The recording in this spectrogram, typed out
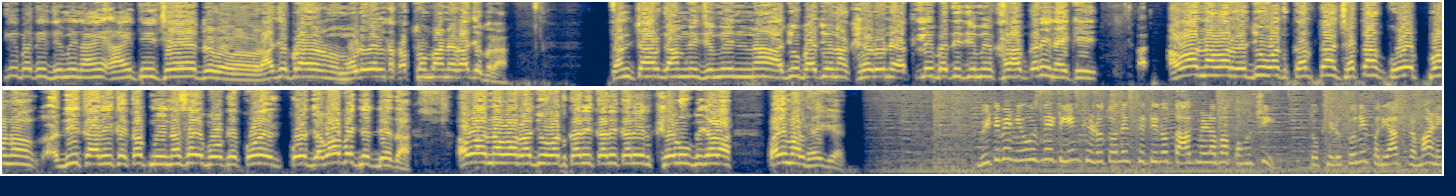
એટલી બધી જમીન અહીં અહીંથી છે, રાજપરા મોડવેલ કથુંબા ને રાજપરા. ત્રણ ચાર ગામની જમીનના આજુબાજુના ખેડૂને આટલી બધી જમીન ખરાબ કરી નાખી. અવારનવાર રજૂઆત કરતા છતાં કોઈ પણ અધિકારી કે કંપની નસાઈબો કે કોઈ કોઈ જવાબ જ નથી દેતા. અવારનવાર રજૂઆત કરી કરી કરી ખેડૂત બિચારા પાયમાલ થઈ ગયા. વીટીવી ન્યૂઝની ટીમ ખેડૂતોની સ્થિતિનો તાગ મેળવવા પહોંચી તો ખેડૂતોની ફરિયાદ પ્રમાણે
